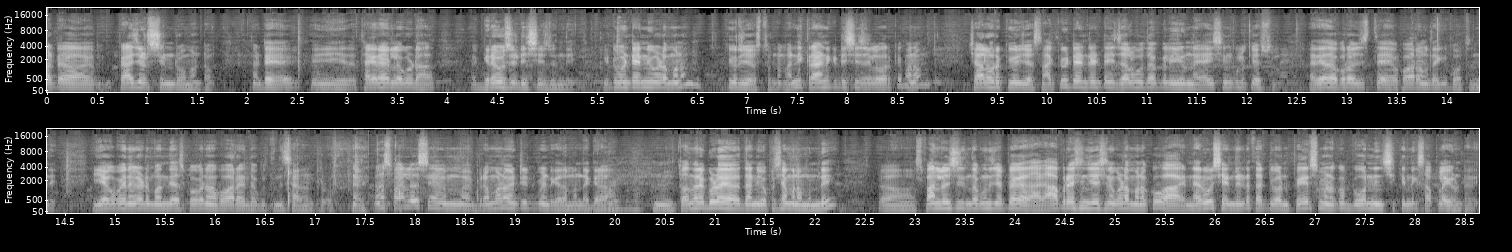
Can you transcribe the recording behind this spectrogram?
అటు ప్యాజెట్ సిండ్రోమ్ అంటాం. అంటే ఈ థైరాయిడ్లో కూడా గ్రేవ్స్ డిసీజ్ ఉంది. ఇటువంటివన్నీ కూడా మనం క్యూర్ చేస్తున్నాం. అన్ని క్రానిక్ డిసీజుల వరకే మనం చాలా వరకు క్యూర్ చేస్తున్నాం. అక్యూట్ ఏంటంటే జలుబు దగ్గులు ఇవి ఉన్నాయి. అవి సింపుల్ కేసులు. అదేదో ఒక రోజు ఇస్తే ఒక వారం తగ్గిపోతుంది. ఇవ్వకపోయినా కానీ మంది వేసుకోకపోయినా ఒక వారం తగ్గుతుంది సార్ అంటారు. స్పాన్లోస్ బ్రహ్మాండమైన ట్రీట్మెంట్ కదా మన దగ్గర. తొందరగా కూడా దాని ఉపశమనం ఉంది. స్పాన్లోసిస్ ఇంతకుముందు చెప్పా కదా అది ఆపరేషన్ చేసినా కూడా మనకు ఆ నెర్వ్స్ ఏంటంటే థర్టీ వన్ పేర్స్ మనకు బోన్ నుంచి కిందికి సప్లై ఉంటుంది.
